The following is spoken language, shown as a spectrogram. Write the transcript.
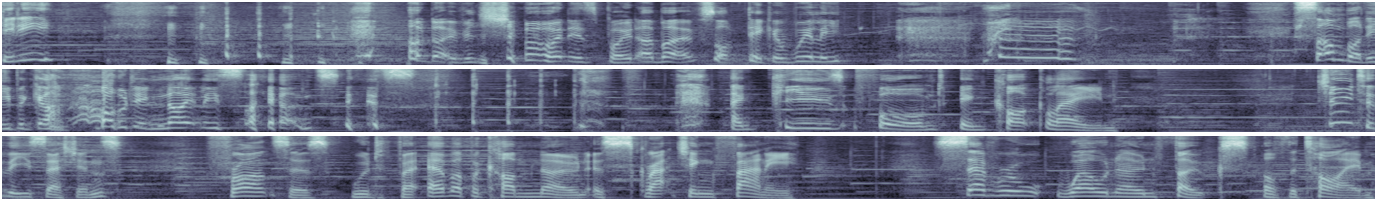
Did he? I'm not even sure at this point. I might have swapped Dick and Willie. Uh, somebody began holding nightly seances. and queues formed in Cock Lane. Due to these sessions, Frances would forever become known as Scratching Fanny. Several well known folks of the time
